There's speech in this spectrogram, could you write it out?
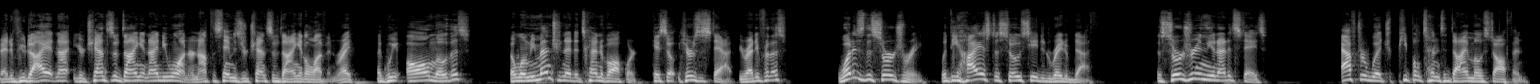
That if you die at not, your chances of dying at 91 are not the same as your chance of dying at 11, right? Like we all know this, but when we mention it, it's kind of awkward. Okay, so here's a stat. You ready for this? What is the surgery with the highest associated rate of death? The surgery in the United States, after which people tend to die most often.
